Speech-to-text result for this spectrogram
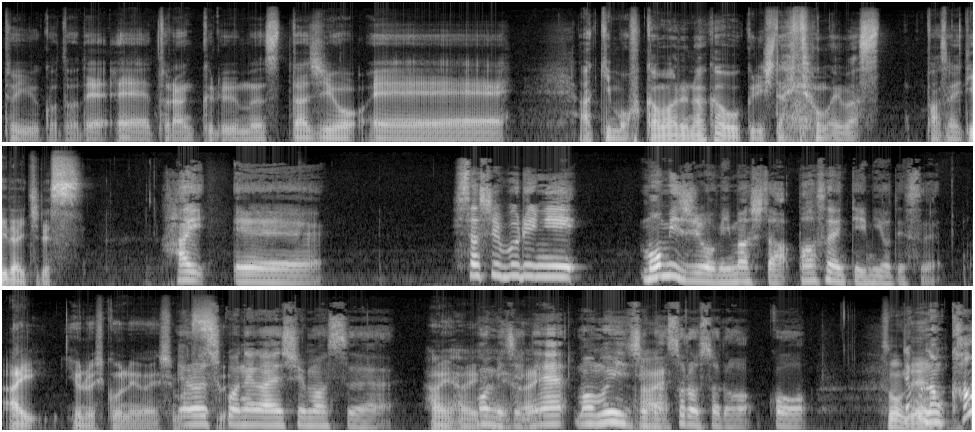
ということで、えートランクルームスタジオ、えー秋も深まる中お送りしたいと思います。パーソナリティ第一ですはい、えー、久しぶりにもみじを見ました。パーソナリティみおです。はいよろしくお願いします。よろしくお願いします。はいはいはい、はい、もみじね。もみじはい。がそろそろこう、そうね。でもなんか関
